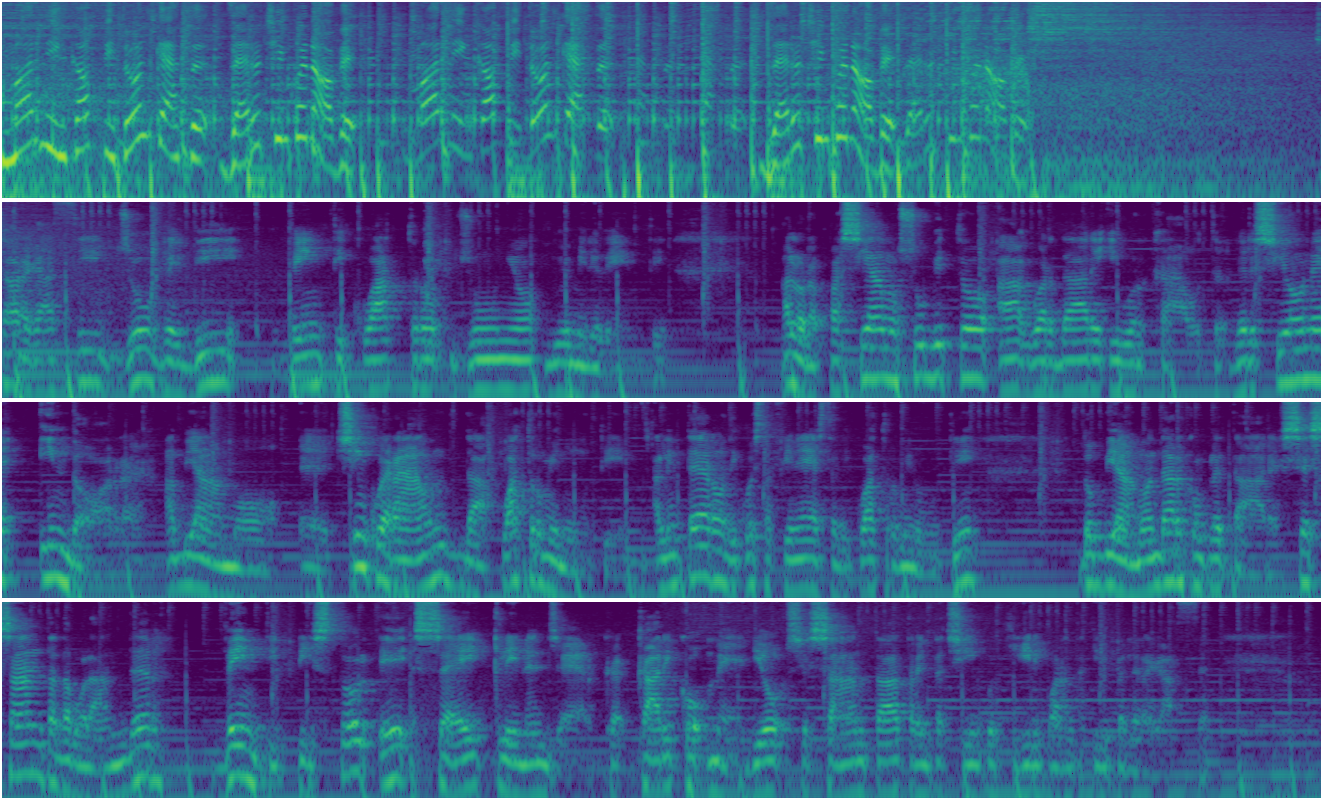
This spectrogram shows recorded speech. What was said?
Morning Coffee Talkcast 059 Morning Coffee Talkcast 059 059 Ciao ragazzi, giovedì 24 giugno 2020. Allora, passiamo subito a guardare i workout, versione indoor. Abbiamo eh, 5 round da 4 minuti. All'interno di questa finestra di 4 minuti dobbiamo andare a completare 60 double under, 20 pistol e 6 clean and jerk, carico medio 60, 35 kg, 40 kg per le ragazze.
